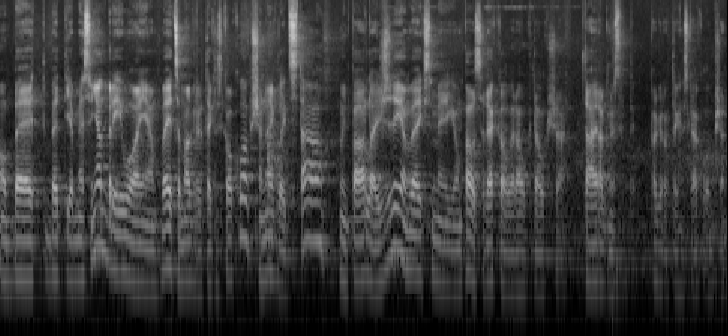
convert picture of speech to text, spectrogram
Bet, bet, ja mēs viņu atbrīvojam, veicam agrotehnisko kopšanu, eglīte stāv, viņa pārlaiž ziemu veiksmīgi un pavasarī atkal var augt augšā. Tā ir agrotehniskā kopšana.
